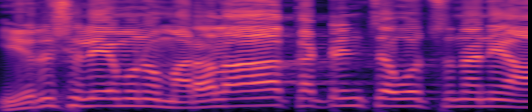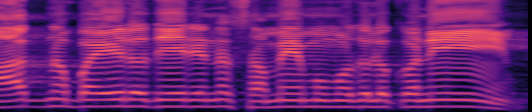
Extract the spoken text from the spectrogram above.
ఎరుసలేమును మరలా కట్టించవచ్చునని ఆజ్ఞ బయలుదేరిన సమయము మొదలుకొని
